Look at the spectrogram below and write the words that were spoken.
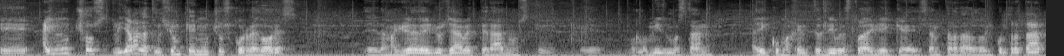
eh, hay muchos, me llama la atención que hay muchos corredores, eh, la mayoría de ellos ya veteranos que, por lo mismo están ahí como agentes libres todavía y que se han tardado en contratar.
